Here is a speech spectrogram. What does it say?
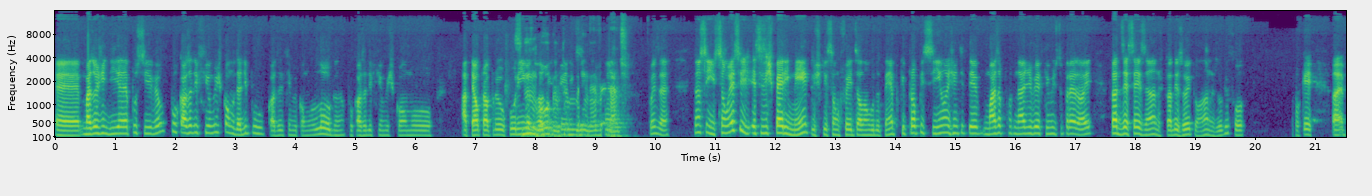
É, mas hoje em dia é possível por causa de filmes como Deadpool, por causa de filmes como Logan, por causa de filmes como até o próprio Coringa. Sim, do Logan também, né? Verdade. É, pois é. Então, assim, são esses, esses experimentos que são feitos ao longo do tempo que propiciam a gente ter mais oportunidade de ver filmes de super-herói para 16 anos, para 18 anos, o que for. Porque uh,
